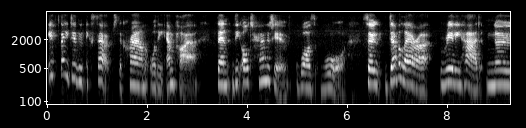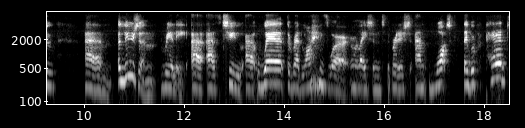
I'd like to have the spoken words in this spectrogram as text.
if they didn't accept the crown or the empire then the alternative was war. So De Valera really had no um, illusion, really, uh, as to uh, where the red lines were in relation to the British and what they were prepared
